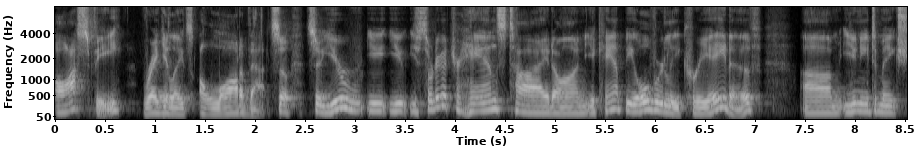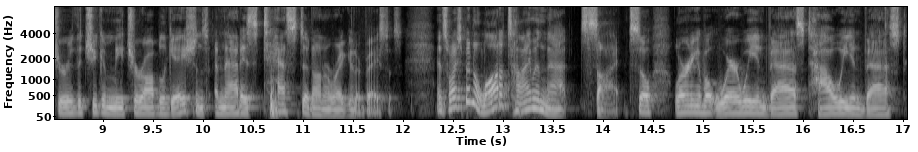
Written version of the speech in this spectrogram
OSFI regulates a lot of that. So so you're you you sort of got your hands tied on. You can't be overly creative. Um, you need to make sure that you can meet your obligations, and that is tested on a regular basis. And so I spend a lot of time in that side. So learning about where we invest, how we invest,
